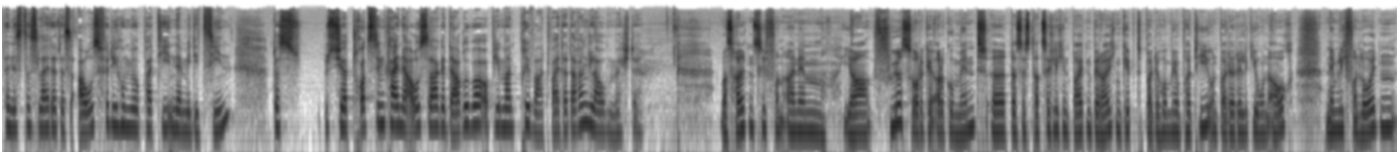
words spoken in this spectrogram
dann ist das leider das Aus für die Homöopathie in der Medizin. Das ist ja trotzdem keine Aussage darüber, ob jemand privat weiter daran glauben möchte. Was halten Sie von einem ja, Fürsorgeargument, äh, das es tatsächlich in beiden Bereichen gibt, bei der Homöopathie und bei der Religion auch, nämlich von Leuten,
